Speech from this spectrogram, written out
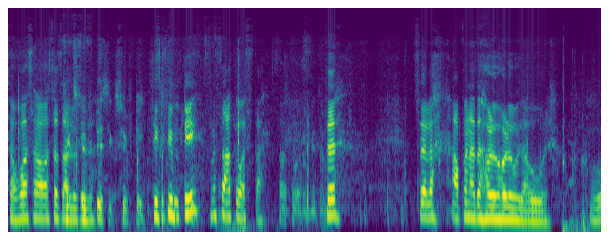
सव्वा सहा वाजता चालू केलं. सिक्स फिफ्टी सिक्स फिफ्टी मग सात वाजता. तर चला आपण आता हळूहळू जाऊ वर. हो.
